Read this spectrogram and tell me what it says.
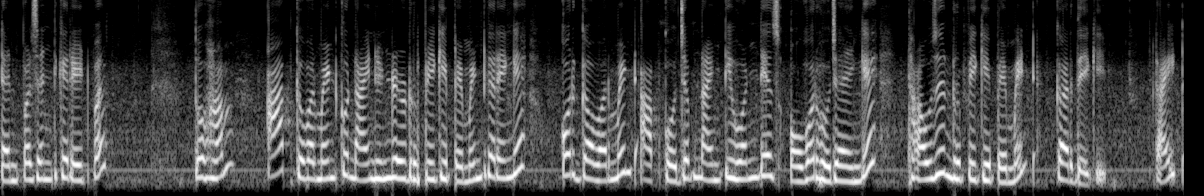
टेन परसेंट के रेट पर तो हम आप गवर्नमेंट को नाइन हंड्रेड रुपये की पेमेंट करेंगे और गवर्नमेंट आपको जब नाइन्टी वन डेज़ ओवर हो जाएँगे थाउज़ेंड रुपये की पेमेंट कर देगी राइट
